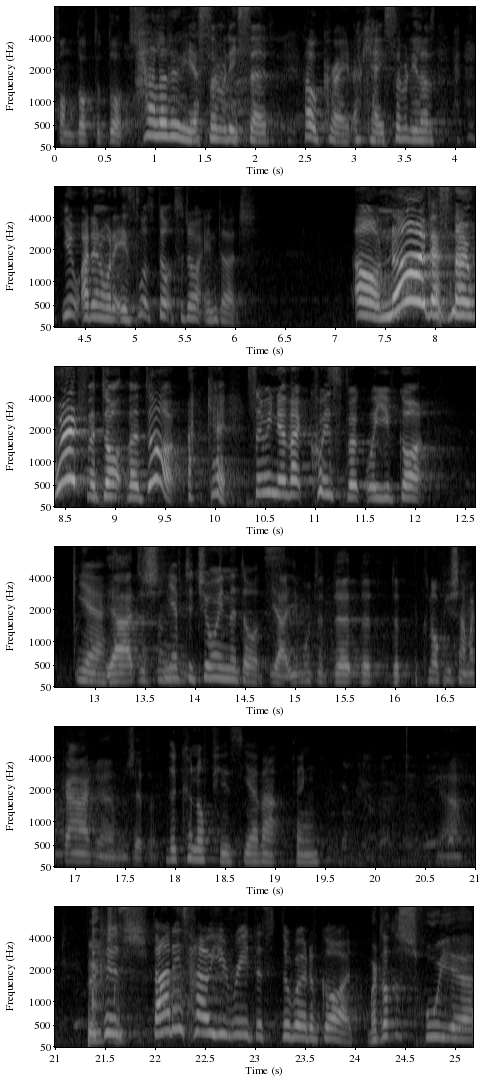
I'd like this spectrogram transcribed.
van Dr. Dots. Hallelujah, somebody said. Oh, great. Okay, somebody loves. You, I don't know what it is. What's dot to dot in Dutch? Oh, no, there's no word for dot the dot. Okay, so we know that quiz book where you've got Yeah. Ja, het is een, You have to join the dots. ja, je moet de, de, de, de knopjes aan elkaar ehm, zetten. The canopus, yeah, that thing. Ja, Because puntjes. that is how you read this, the Word of God. Maar dat is hoe je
